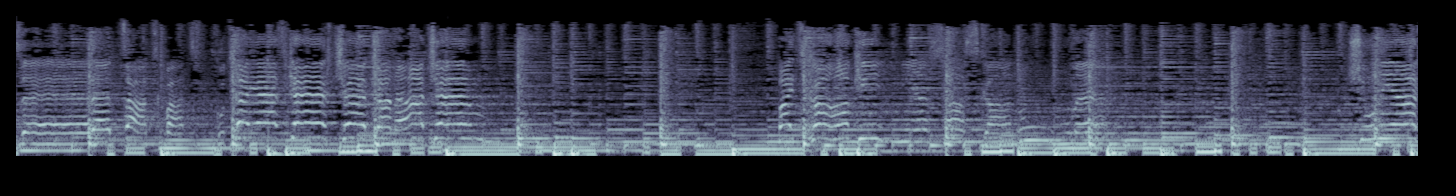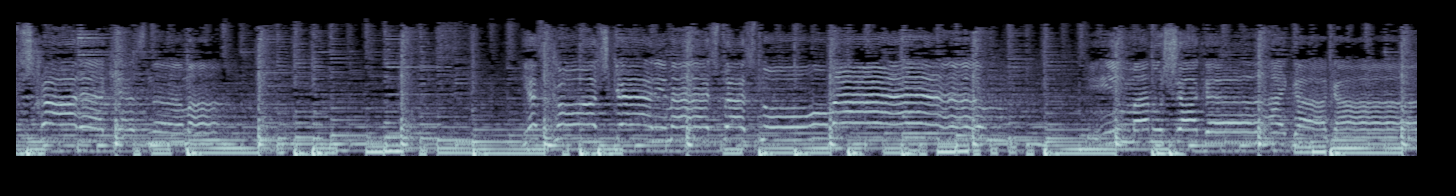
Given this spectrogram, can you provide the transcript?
Սև մազերը ծածկված Գուցե ես կեզ չճանաչեմ Բայց քո հոգին ես հասկանում եմ Չունի աշխարը քեզ նման Ես քո աչքերի մեջ տեսնում եմ Իմ անուշակը հայկական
